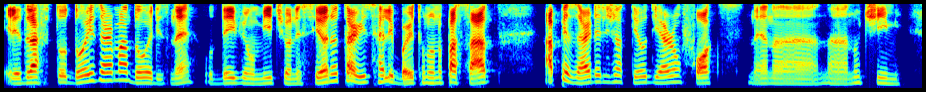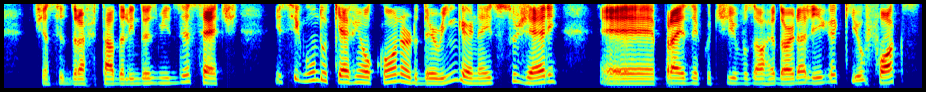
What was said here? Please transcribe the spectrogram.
ele draftou dois armadores, né? O Davion Mitchell nesse ano e o Tyrese Halliburton no ano passado apesar dele já ter o De'Aaron Fox né, na, na, no time. Tinha sido draftado ali em 2017. E segundo o Kevin O'Connor, do The Ringer, né, isso sugere é, para executivos ao redor da liga que o Fox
